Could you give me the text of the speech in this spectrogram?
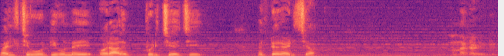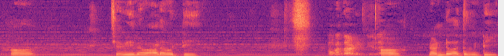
വലിച്ചു കൂട്ടി കൊണ്ടുപോയി ഒരാളെ പിടിച്ചു വെച്ച് മറ്റൊരടിച്ച ആ. ചെവിയിലെ വാട പൊട്ടി. ആ. രണ്ടു ഭാഗത്തും കിട്ടി.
